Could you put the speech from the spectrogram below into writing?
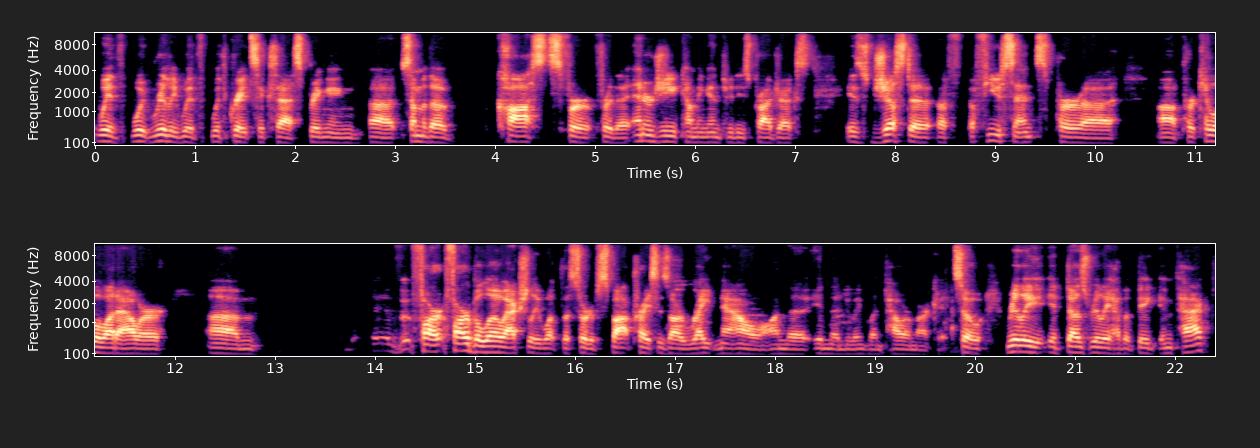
with, with really with with great success, bringing uh, some of the costs for for the energy coming in through these projects is just a, a, a few cents per uh, uh, per kilowatt hour. Um, far far below actually what the sort of spot prices are right now on the in the New England power market. So really, it does really have a big impact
